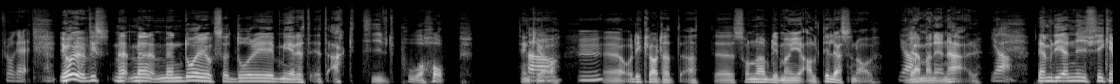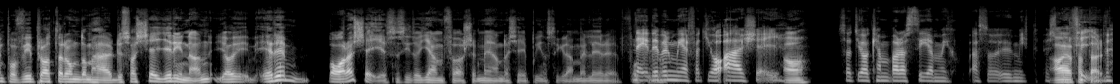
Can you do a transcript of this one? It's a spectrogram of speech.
fråga rätt. Men, Jo, visst, men, men, men då är det också då är det mer ett, ett aktivt påhopp, tänker Ja, jag. mm. Eh, och det är klart att, att eh, sådana blir man ju alltid ledsen av, Ja. vem man än är. ja. Nej, men det är jag nyfiken på, för vi pratade om de här, du sa tjejer innan. Ja, är det bara tjejer som sitter och jämför sig med andra tjejer på Instagram? Eller är det Nej, det är väl mer för att jag är tjej. Ja, Så att jag kan bara se mig alltså, ur mitt ja jag perspektiv.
